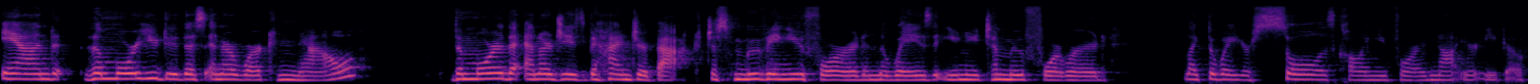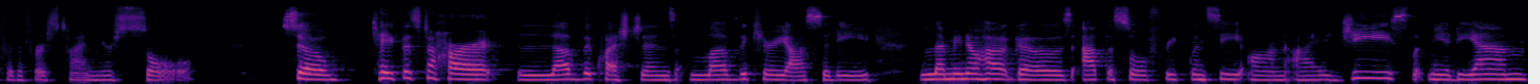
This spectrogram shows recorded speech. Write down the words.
And the more you do this inner work now, the more the energy is behind your back, just moving you forward in the ways that you need to move forward, like the way your soul is calling you forward, not your ego for the first time, your soul. So take this to heart. Love the questions, love the curiosity. Let me know how it goes at the soul frequency on IG. Slip me a DM.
